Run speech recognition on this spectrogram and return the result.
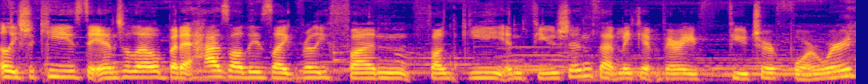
Alicia Keys, D'Angelo, but it has all these like really fun, funky infusions that make it very future forward.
